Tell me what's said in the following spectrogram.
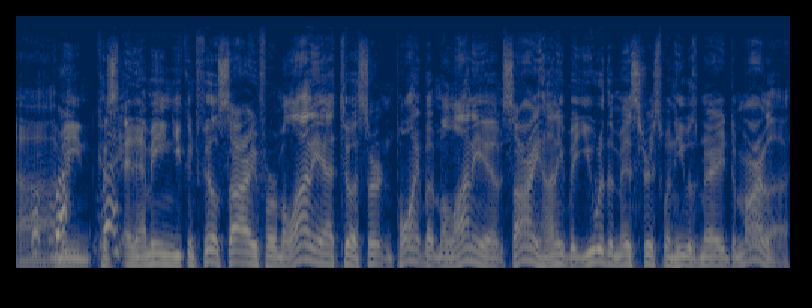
Uh, Well, I mean, because right. and I mean, you can feel sorry for Melania to a certain point, but Melania, sorry, honey, but you were the mistress when he was married to Marla.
